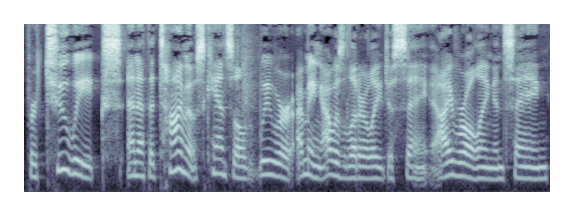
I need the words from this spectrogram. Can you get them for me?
for two weeks. And at the time it was canceled. We were i mean i was literally just saying eye rolling and saying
